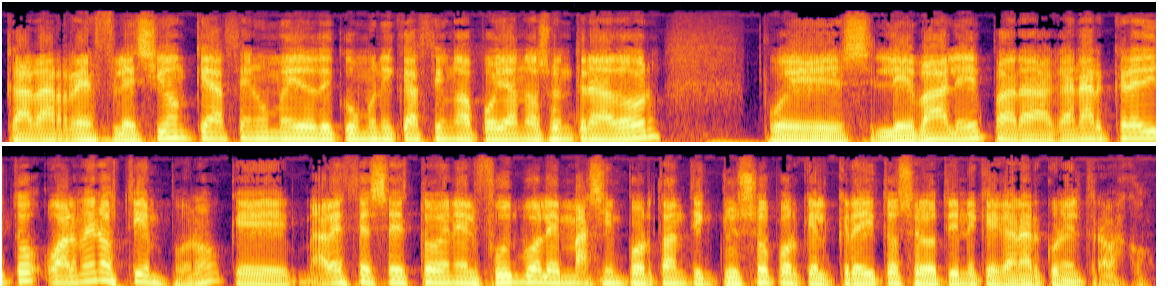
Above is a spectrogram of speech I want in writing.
cada reflexión que hace en un medio de comunicación apoyando a su entrenador, pues le vale para ganar crédito o al menos tiempo, ¿no? Que a veces esto en el fútbol es más importante incluso porque el crédito se lo tiene que ganar con el trabajo.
